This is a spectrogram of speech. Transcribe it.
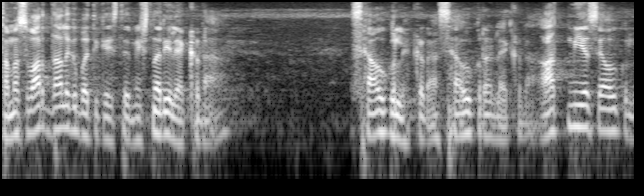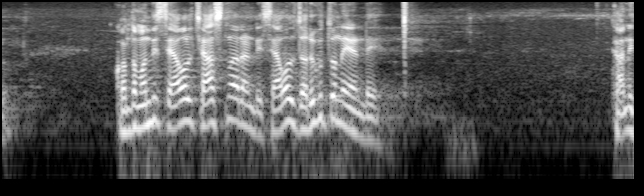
తమ స్వార్థాలకు బతికేస్తే మిషనరీలు ఎక్కడా? సేవకులు ఎక్కడా? సేవకురాలు ఎక్కడా? ఆత్మీయ సేవకులు. కొంతమంది సేవలు చేస్తున్నారండి సేవలు జరుగుతున్నాయండి. కానీ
